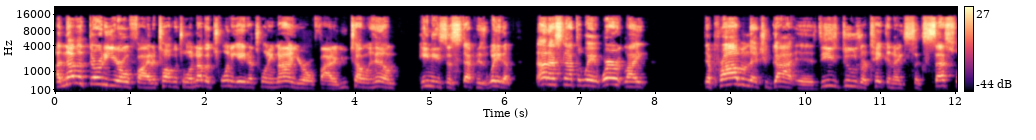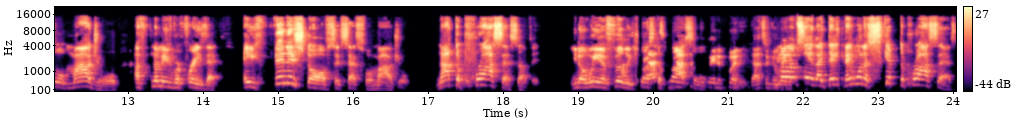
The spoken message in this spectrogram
Another 30 year old fighter talking to another 28 or 29 year old fighter, you telling him he needs to step his weight up. No, that's not the way it worked. Like the problem that you got is these dudes are taking a successful module. uh, let me rephrase that a finished off successful module, not the process of it. You know, we in Philly trust that's, the that's process. a good way to put it. That's a good You know what I'm saying? Like they, they want to skip the process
